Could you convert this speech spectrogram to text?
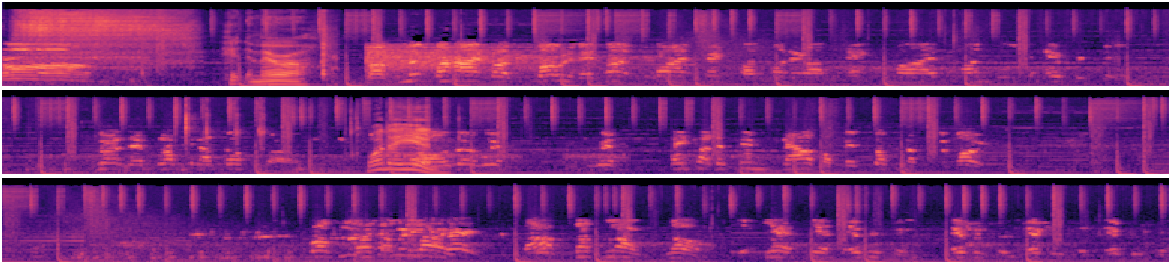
Oh, Hit the mirror. but look behind us, both of them, like five seconds on following us, X5, hundreds, everything. Look, they're blocking us off, bro. What are they in? Oh, look, we're, we're, take cut the Sims now, but they're stopping us the most. Bro, look That's how many light. things. That's, that's light. No. Yes, yes, everything. Everything, everything, everything,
